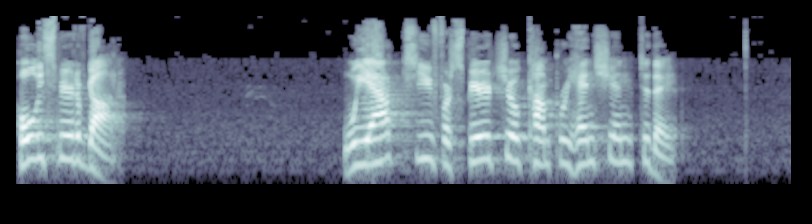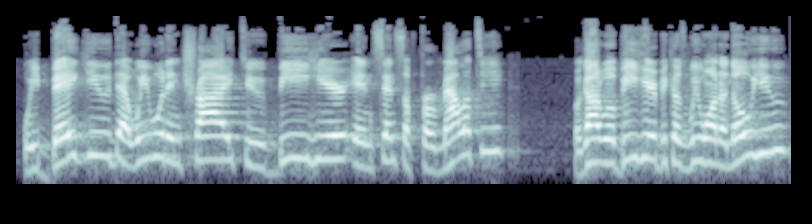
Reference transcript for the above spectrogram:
Holy Spirit of God, we ask you for spiritual comprehension today. We beg you that we wouldn't try to be here in sense of formality, but God will be here because we want to know you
